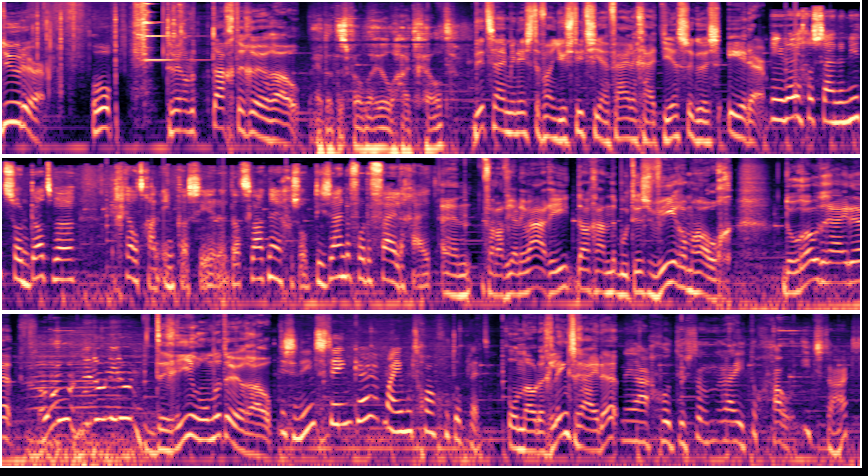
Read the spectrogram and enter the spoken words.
duurder. Op 280 euro. Ja, dat is wel heel hard geld. Dit zei minister van Justitie en Veiligheid Jesse Gus eerder. Die regels zijn er niet zodat we geld gaan incasseren. Dat slaat nergens op. Die zijn er voor de veiligheid. En vanaf januari dan gaan de boetes weer omhoog. Door rood rijden... Oh, niet doen, niet doen! 300 euro. Het is een instinker, maar je moet gewoon goed opletten. Onnodig links rijden... Nou ja, goed, dus dan rij je toch gauw iets te hard.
